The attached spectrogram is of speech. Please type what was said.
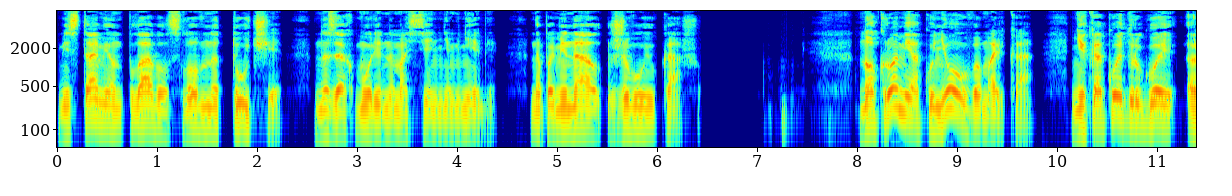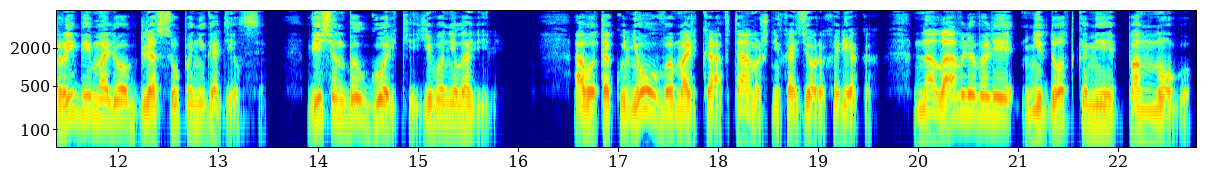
Местами он плавал словно тучи на захмуренном осеннем небе, напоминал живую кашу. Но кроме окуневого малька, никакой другой рыбий малек для супа не годился. Весь он был горький, его не ловили. А вот окуневого малька в тамошних озерах и реках налавливали недотками по многу,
